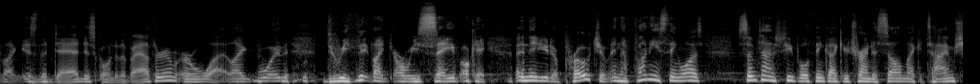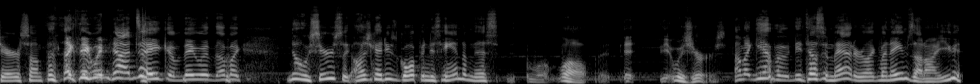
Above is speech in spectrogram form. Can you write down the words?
like is the dad just going to the bathroom or what? Like, boy, do we think like are we safe? Okay, and then you'd approach them. And the funniest thing was sometimes people think like you're trying to sell them like a timeshare or something. Like they would not take them. They would. I'm like no, seriously, all you gotta do is go up and just hand them this. Well, well it, it was yours. I'm like, yeah, but it doesn't matter. Like my name's not on it. You can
